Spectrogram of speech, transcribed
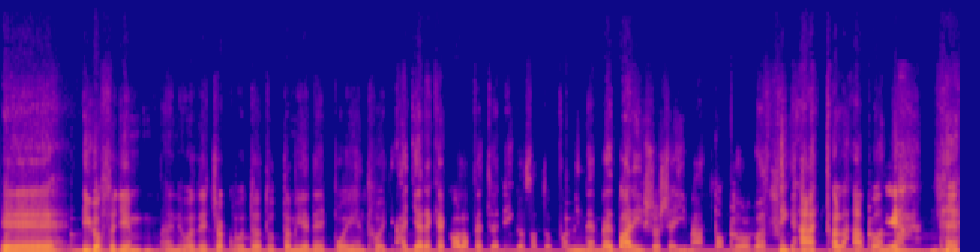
E, igaz, hogy én csak oda tudtam írni egy poént, hogy hát gyerekek, alapvetően igazatok van mindenben, bár én sose imádtam dolgozni általában, de,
